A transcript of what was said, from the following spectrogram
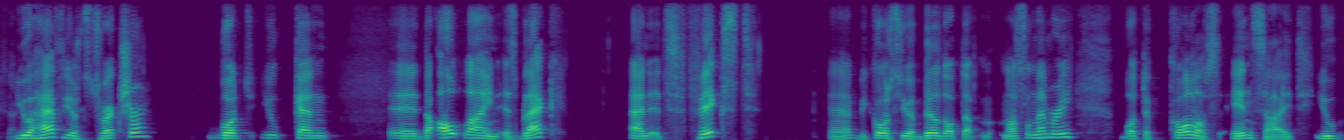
Exactly. You have your structure, but you can, uh, the outline is black and it's fixed uh, because you have built up that muscle memory, but the colors inside, you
